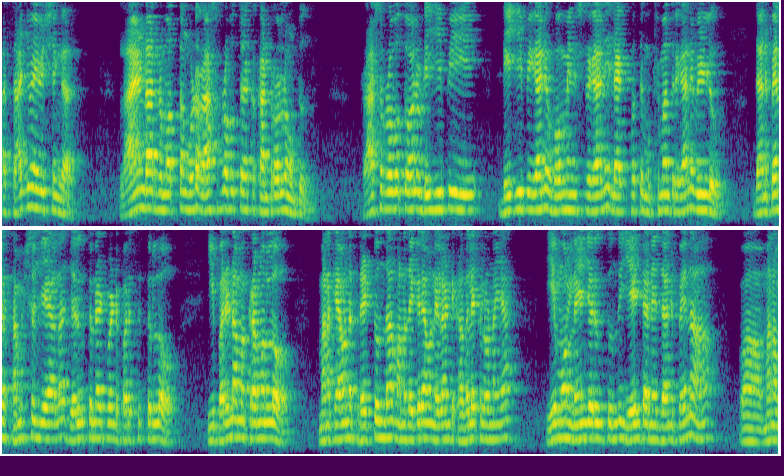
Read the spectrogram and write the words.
అది సాధ్యమయ్యే విషయం కాదు. లా అండ్ ఆర్డర్ మొత్తం కూడా రాష్ట్ర ప్రభుత్వం యొక్క కంట్రోల్లో ఉంటుంది. రాష్ట్ర ప్రభుత్వాలు డీజీపీ డీజీపీ కానీ హోమ్ మినిస్టర్ కానీ లేకపోతే ముఖ్యమంత్రి కానీ వీళ్ళు దానిపైన సమీక్షలు చేయాలా? జరుగుతున్నటువంటి పరిస్థితుల్లో ఈ పరిణామ క్రమంలో మనకేమైనా థ్రెట్ ఉందా? మన దగ్గర ఏమైనా ఎలాంటి కదలికలు ఉన్నాయా? ఏ మూలన ఏం జరుగుతుంది? ఏంటి అనే దానిపైన మనం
